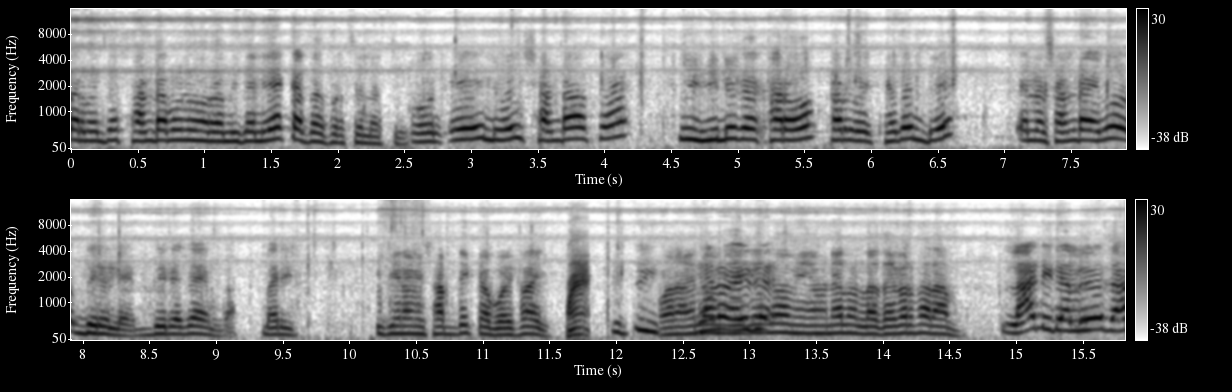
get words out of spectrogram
তার মধ্যে ঠান্ডা মনে হয়, আমি জানি এক হাজার পার্সেন্ট আছে। কারণ এই নই ঠান্ডা আছে, তুই হিলেকে খারো খারো খেবেন দে, এনে ঠান্ডা আইব, বেরোলে বেড়ে যায় আমরা বাড়িতে তুই আমি সাপ দেখা ভয় পাই। তুই- তুই ও নাই, না, না, না, এই যে আমি এখন এলা যাইবার পারাম। লাঠিটা লয়ে যা।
